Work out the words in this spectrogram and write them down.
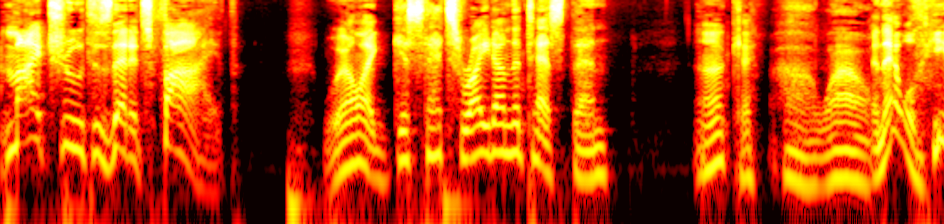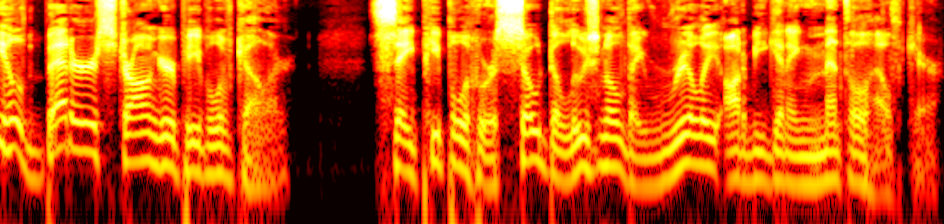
My truth is that it's five. Well, I guess that's right on the test then. Okay. Oh wow! And that will yield better, stronger people of color. Say people who are so delusional they really ought to be getting mental health care.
